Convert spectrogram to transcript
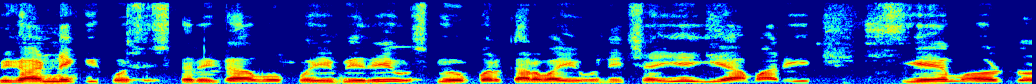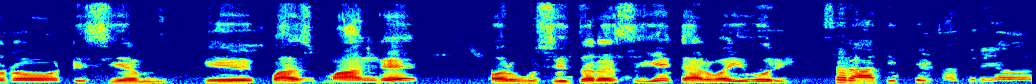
बिगाड़ने की कोशिश करेगा वो कोई भी रहे उसके ऊपर कार्रवाई होनी चाहिए ये हमारी सीएम और दोनों डीसीएम के पास मांग है और उसी तरह से ये कार्रवाई हो रही है। सर आदित्य ठाकरे और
